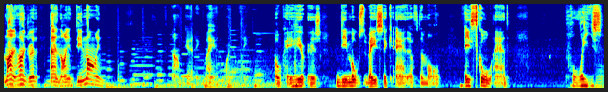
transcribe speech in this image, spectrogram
999. I'm getting mad right. Okay, here is the most basic ad of them all. A school ad. Please.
